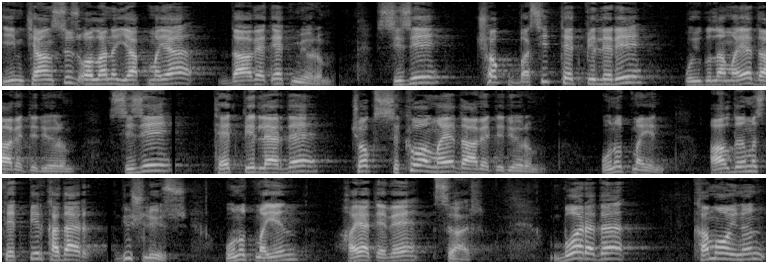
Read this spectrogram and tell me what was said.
imkansız olanı yapmaya davet etmiyorum. Sizi çok basit tedbirleri uygulamaya davet ediyorum. Sizi tedbirlerde çok sıkı olmaya davet ediyorum. Unutmayın, aldığımız tedbir kadar güçlüyüz. Unutmayın, hayat eve sığar. Bu arada kamuoyunun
